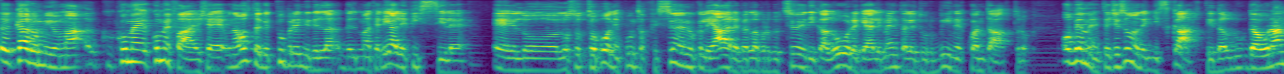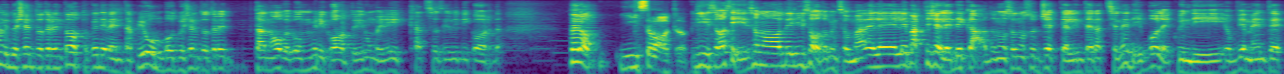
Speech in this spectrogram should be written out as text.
eh, caro mio, ma come, come fai? Cioè, una volta che tu prendi della- del materiale fissile e lo, lo sottoponi appunto a fissione nucleare per la produzione di calore che alimenta le turbine e quant'altro, ovviamente ci sono degli scarti da, da uranio 238 che diventa piombo 239, non mi ricordo i numeri, che cazzo se li ricorda. Però Gli isotopi. gli iso- sì, sono degli isotopi, insomma, le, le particelle decadono, sono soggetti all'interazione debole quindi ovviamente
